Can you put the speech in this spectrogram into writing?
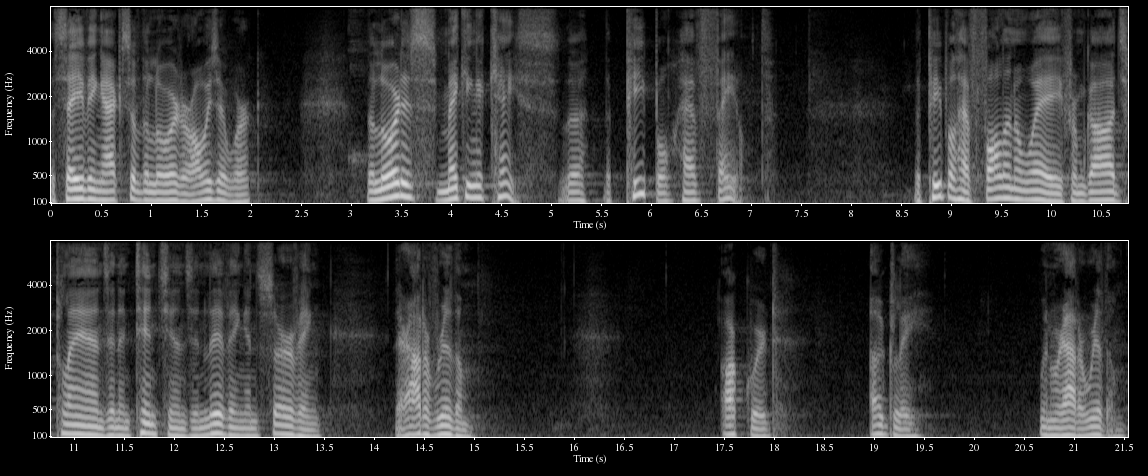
The saving acts of the Lord are always at work. The Lord is making a case. The, the people have failed. The people have fallen away from God's plans and intentions in living and serving. They're out of rhythm. Awkward, ugly when we're out of rhythm.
